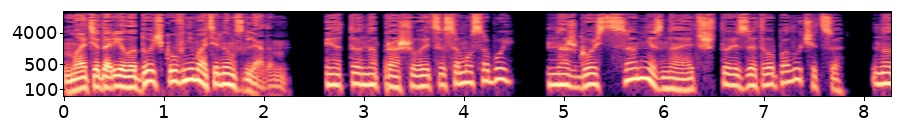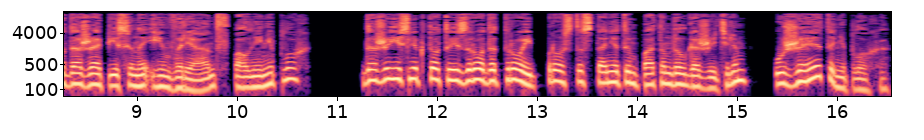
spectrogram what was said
Мать одарила дочку внимательным взглядом. Это напрашивается само собой. Наш гость сам не знает, что из этого получится, но даже описанный им вариант вполне неплох. Даже если кто-то из рода Трой просто станет эмпатом-долгожителем, уже это неплохо.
